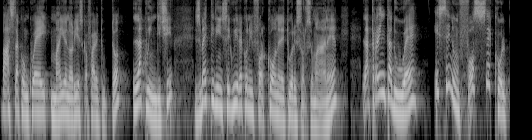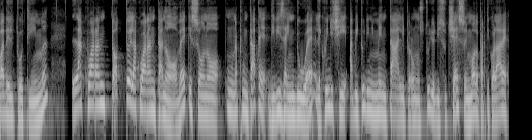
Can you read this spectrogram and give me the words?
basta con quei ma io non riesco a fare tutto. La 15, smetti di inseguire con il forcone le tue risorse umane. La 32, e se non fosse colpa del tuo team, la 48 e la 49, che sono una puntata divisa in due, le 15 abitudini mentali per uno studio di successo, in modo particolare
